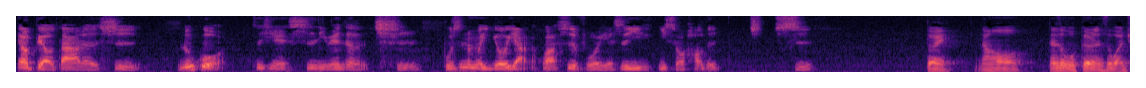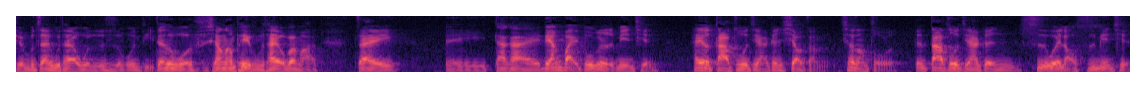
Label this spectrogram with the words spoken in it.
要表达的是，如果这些诗里面的词不是那么优雅的话，是否也是一一首好的诗？对，然后但是我个人是完全不在乎他要问的是什么问题，但是我相当佩服他有办法在诶大概两百多个人面前。还有大作家跟校长，校长走了，跟大作家跟四位老师面前，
